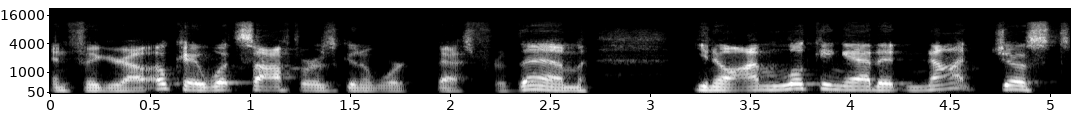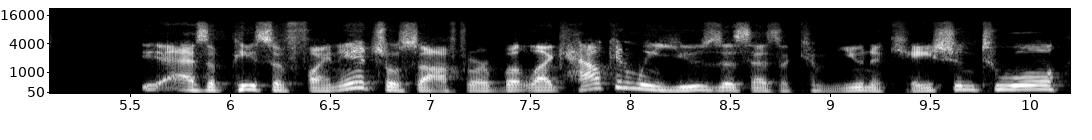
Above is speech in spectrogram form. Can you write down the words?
and figure out, okay, what software is going to work best for them, you know, I'm looking at it not just as a piece of financial software, but like how can we use this as a communication tool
